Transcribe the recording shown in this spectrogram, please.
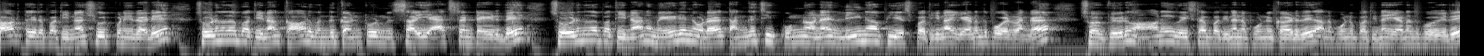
கார் டயரை பார்த்தீங்கன்னா ஷூட் பண்ணிடுறாரு. ஸோ உடனே பார்த்தீங்கன்னா கார் வந்து கண்ட்ரோல் மிஸ் ஆகி ஆக்சிடென்ட் ஆகிடுது ஸோ உடனே பார்த்தீங்கன்னா நம்ம ஏடனோட தங்கச்சி பொண்ணான லீனா பிஎஸ் பார்த்தீங்கன்னா இறந்து போயிடுறாங்க. ஸோ வெறும் ஆறே வயசில் பார்த்தீங்கன்னா அந்த பொண்ணு காடுது. அந்த பொண்ணு பார்த்தீங்கன்னா இறந்து போயிடுது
